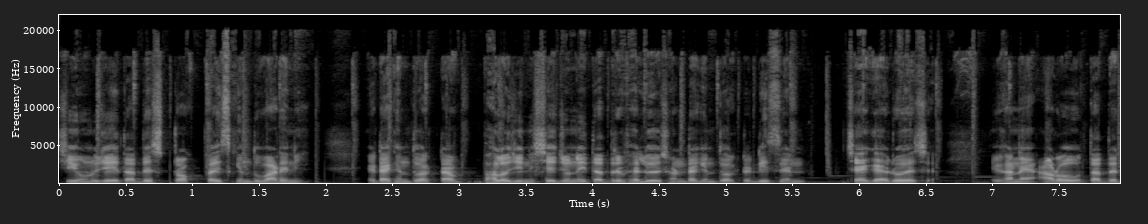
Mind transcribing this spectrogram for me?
সেই অনুযায়ী তাদের স্টক প্রাইস কিন্তু বাড়েনি। এটা কিন্তু একটা ভালো জিনিস। সেই জন্যই তাদের ভ্যালুয়েশনটা কিন্তু একটা ডিসেন্ট জায়গায় রয়েছে। এখানে আরও তাদের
